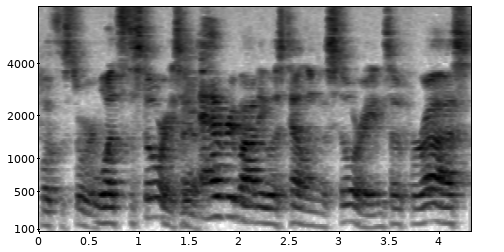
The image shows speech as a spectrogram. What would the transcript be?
What's the story? what's the story? So Yeah. everybody was telling the story. And so for us,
